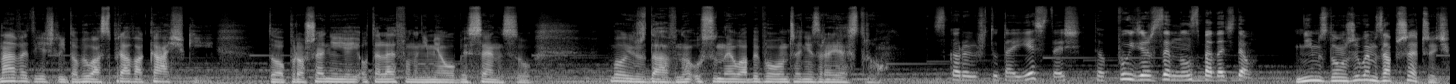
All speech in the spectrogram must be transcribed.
Nawet jeśli to była sprawa Kaśki, to proszenie jej o telefon nie miałoby sensu, bo już dawno usunęłaby połączenie z rejestru. Skoro już tutaj jesteś, to pójdziesz ze mną zbadać dom. Nim zdążyłem zaprzeczyć,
